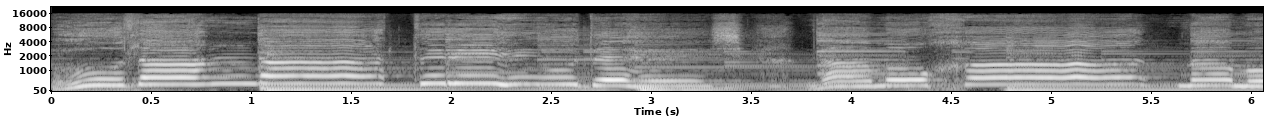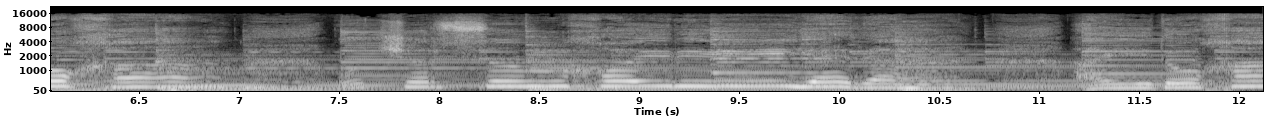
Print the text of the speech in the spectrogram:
Улаанбаатарын үдэш намуха намуха. Учирсан хоёрын яра айдуха.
